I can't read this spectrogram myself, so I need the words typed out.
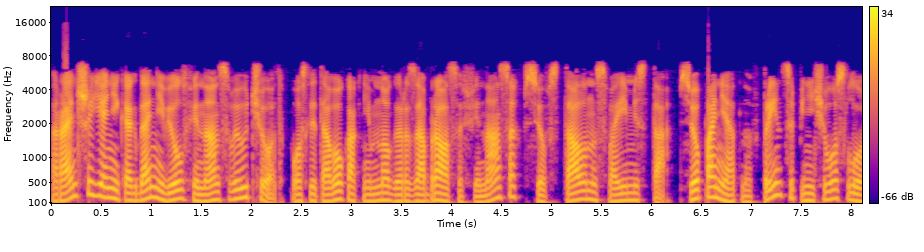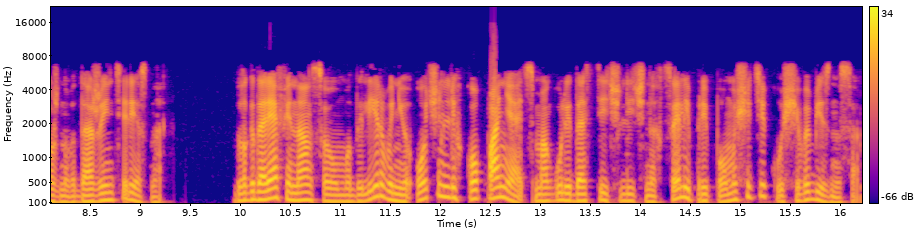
Раньше я никогда не вел финансовый учет. После того, как немного разобрался в финансах, все встало на свои места. Все понятно, в принципе ничего сложного, даже интересно. Благодаря финансовому моделированию очень легко понять, смогу ли достичь личных целей при помощи текущего бизнеса.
